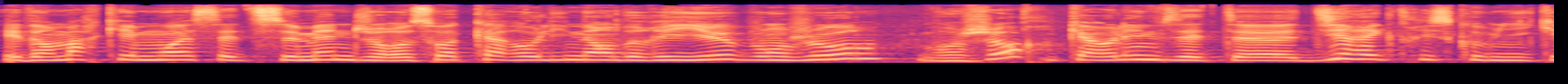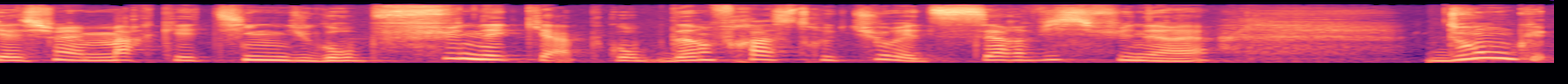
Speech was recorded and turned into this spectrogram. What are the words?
Et dans Marc et moi, cette semaine, je reçois Caroline Andrieux. Bonjour. Bonjour. Caroline, vous êtes euh, directrice communication et marketing du groupe Funecap, groupe d'infrastructures et de services funéraires. Donc,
